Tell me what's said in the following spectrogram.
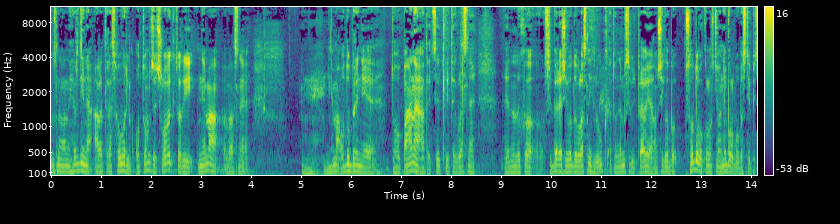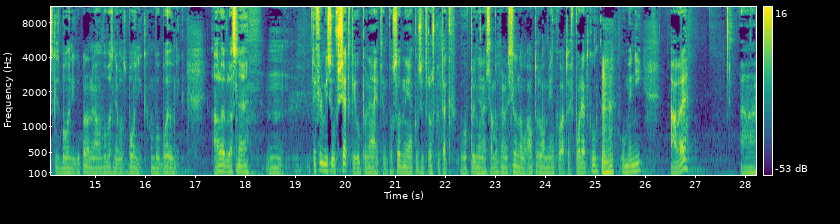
uznávaný hrdina, ale teraz hovorím o tom, že človek, ktorý nemá vlastne nemá odobrenie toho pána a tej cirkvi, tak vlastne jednoducho si bere život do vlastných rúk a to nemusí byť pravý Janošik, lebo s okolností on nebol vôbec typický zbojník. Podľa mňa on vôbec nebol zbojník, on bol bojovník. Ale vlastne m, tie filmy sú všetky úplne, aj ten posledný, akože trošku tak ovplyvnené samozrejme silnou autorovou mienkou a to je v poriadku uh-huh. v umení. Ale a,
